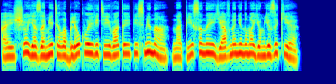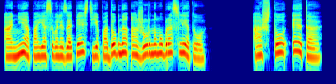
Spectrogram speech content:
А еще я заметила блеклые витиеватые письмена, написанные явно не на моем языке. Они опоясывали запястье подобно ажурному браслету. «А что это?»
